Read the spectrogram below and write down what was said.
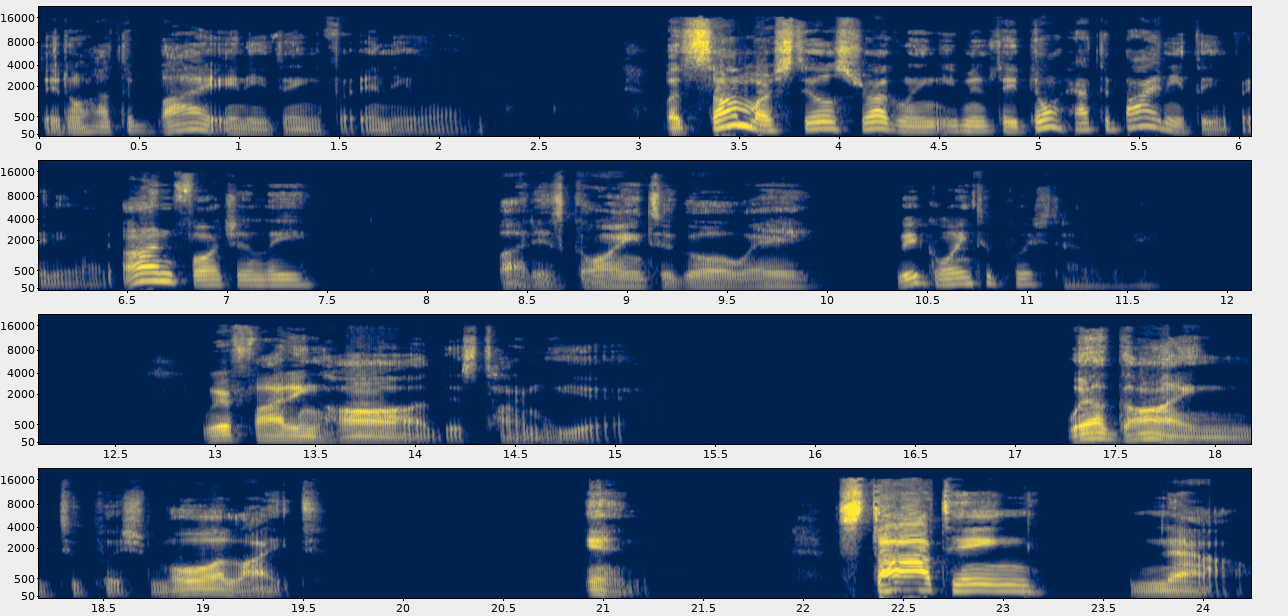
They don't have to buy anything for anyone. But some are still struggling even if they don't have to buy anything for anyone. Unfortunately, but it's going to go away. We're going to push that away. We're fighting hard this time of year. We're going to push more light in, starting now.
